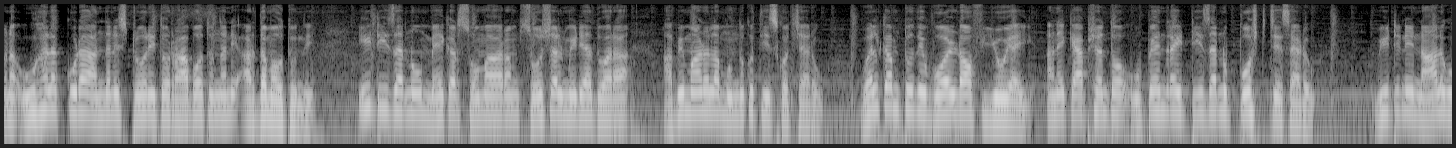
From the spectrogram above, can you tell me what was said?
మన ఊహలకు కూడా అందని స్టోరీతో రాబోతుందని అర్థమవుతుంది. ఈ టీజర్ను మేకర్ సోమవారం సోషల్ మీడియా ద్వారా అభిమానుల ముందుకు తీసుకొచ్చారు. Welcome to the world of UI అనే క్యాప్షన్తో ఉపేంద్ర ఈ టీజర్ను పోస్ట్ చేశాడు. వీటిని నాలుగు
